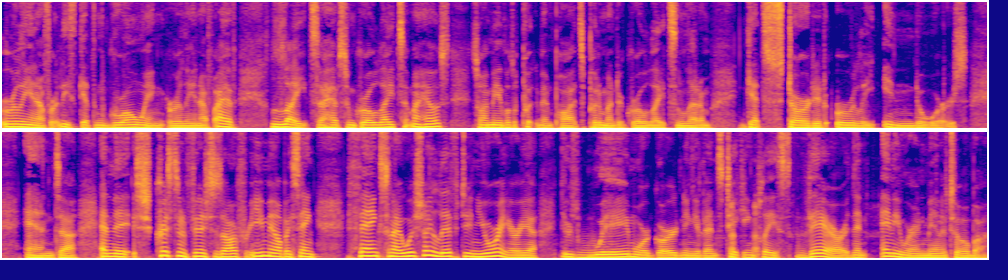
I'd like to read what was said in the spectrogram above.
early enough, or at least get them growing early enough. I have lights. I have some grow lights at my house, so I'm able to put them in pots, put them under grow lights, and let them get started early indoors. And uh, and the, Kristen finishes off her email by saying, "Thanks, and I wish I lived in your area. There's way more gardening events taking place there than anywhere in Manitoba.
